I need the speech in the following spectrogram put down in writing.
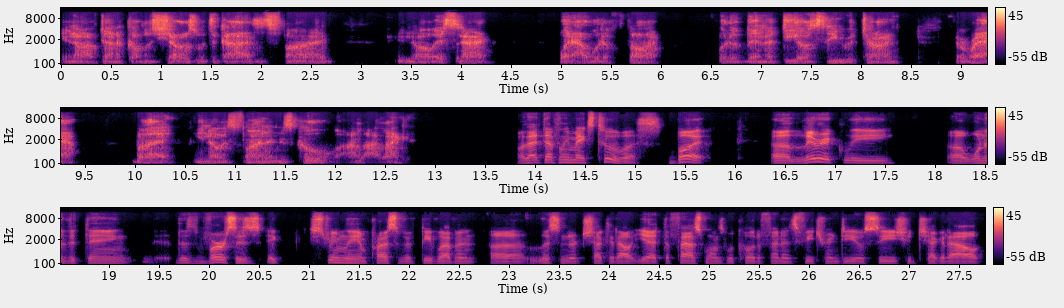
you know, I've done a couple of shows with the guys. It's fun. You know, it's not what I would have thought would have been a DOC return to rap. But, you know, it's fun and it's cool. I, I like it. Well, that definitely makes two of us. But uh, lyrically, uh, one of the thing this verse is extremely impressive if people haven't uh, listened or checked it out yet. The fast ones with Codefendants featuring doc should check it out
